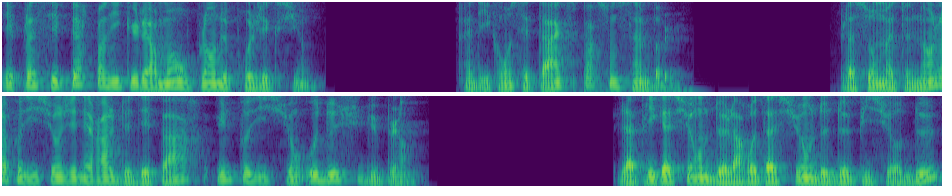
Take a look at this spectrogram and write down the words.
est placé perpendiculairement au plan de projection. Indiquons cet axe par son symbole. Plaçons maintenant la position générale de départ, une position au-dessus du plan. L'application de la rotation de 2π sur 2,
